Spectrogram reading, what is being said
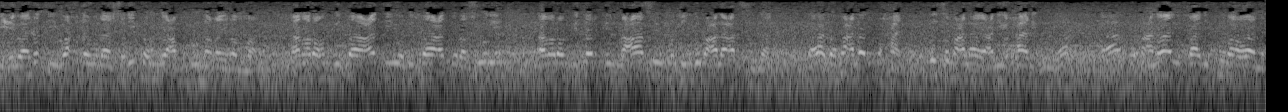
بعبادته وحده لا شريك هم يعبدون غير الله. أمرهم بطاعته وبطاعة رسوله أمرهم بترك المعاصي وتندم على عكس ذلك فهذا معنى المحاد ليس معناه يعني يحاربون معناه يخالفون أوامر.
